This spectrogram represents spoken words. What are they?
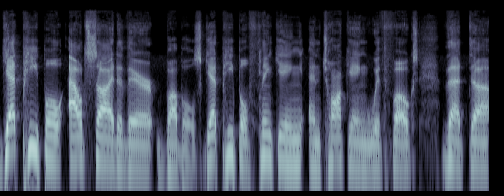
get people outside of their bubbles, get people thinking and talking with folks that uh,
